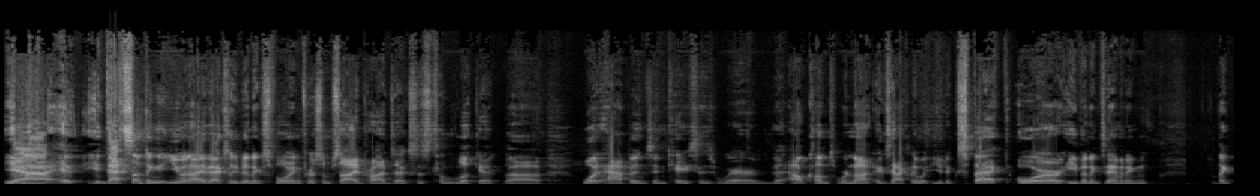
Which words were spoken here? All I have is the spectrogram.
yeah, it, that's something that you and I have actually been exploring for some side projects is to look at uh, what happens in cases where the outcomes were not exactly what you'd expect, or even examining like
